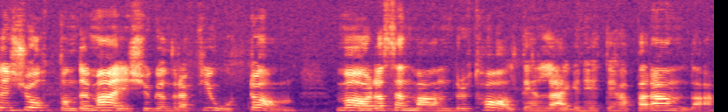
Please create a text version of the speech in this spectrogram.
Den 28 maj 2014 mördas en man brutalt i en lägenhet i Haparanda.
